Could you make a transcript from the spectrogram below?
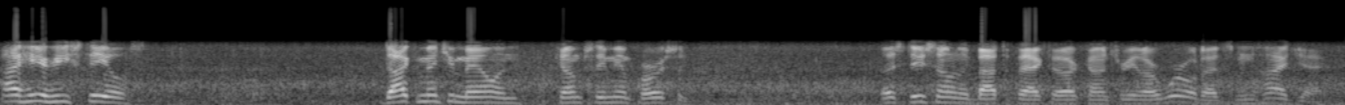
I hear he steals. Document your mail and come see me in person." Let's do something about the fact that our country and our world has been hijacked.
